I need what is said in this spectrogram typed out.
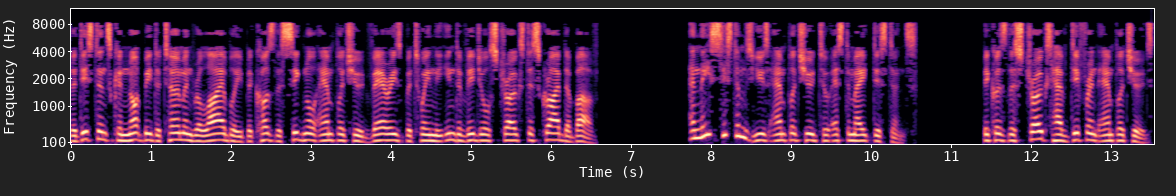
the distance cannot be determined reliably because the signal amplitude varies between the individual strokes described above. And these systems use amplitude to estimate distance. Because the strokes have different amplitudes,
